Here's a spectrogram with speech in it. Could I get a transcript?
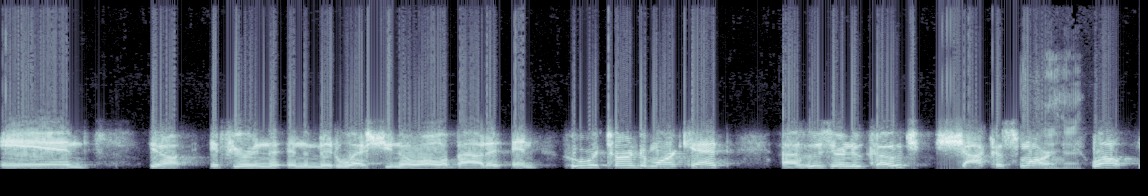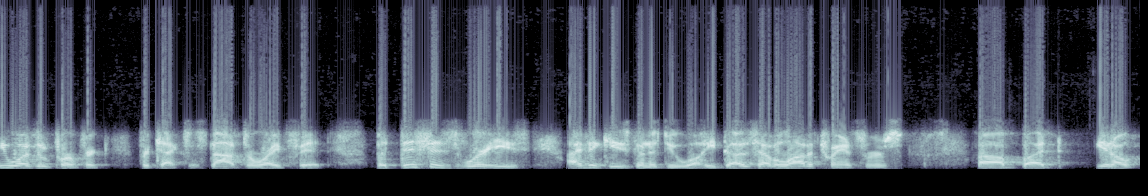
And, you know, if you're in the in the Midwest, you know all about it. And who returned to Marquette? Uh, who's their new coach? Shaka Smart. well, he wasn't perfect for Texas, not the right fit. But this is where he's. I think he's going to do well. He does have a lot of transfers, uh, but you know,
